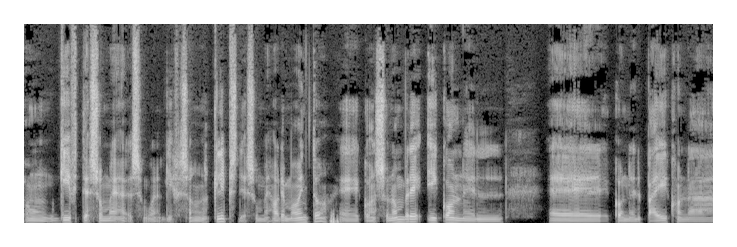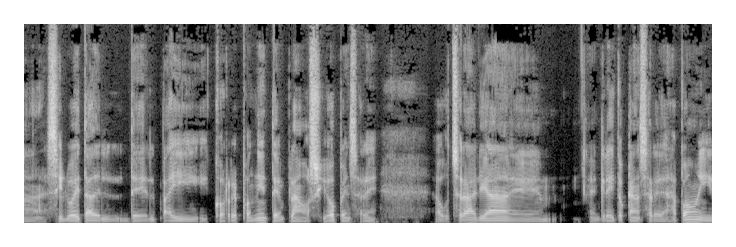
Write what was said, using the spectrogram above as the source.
un GIF de su, bueno, GIF son clips de sus mejores momentos eh, con su nombre y con el eh, con el país, con la silueta del, del país correspondiente, en plan si Open sale Australia, eh, Great Okan de Japón y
